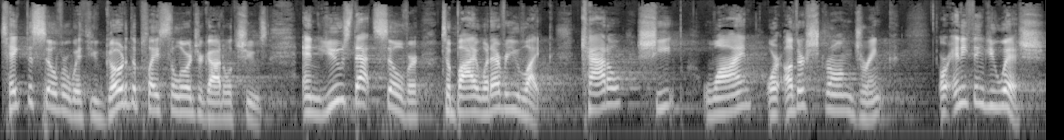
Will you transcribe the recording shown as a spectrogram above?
Take the silver with you, go to the place the Lord your God will choose, and use that silver to buy whatever you like cattle, sheep, wine, or other strong drink, or anything you wish.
